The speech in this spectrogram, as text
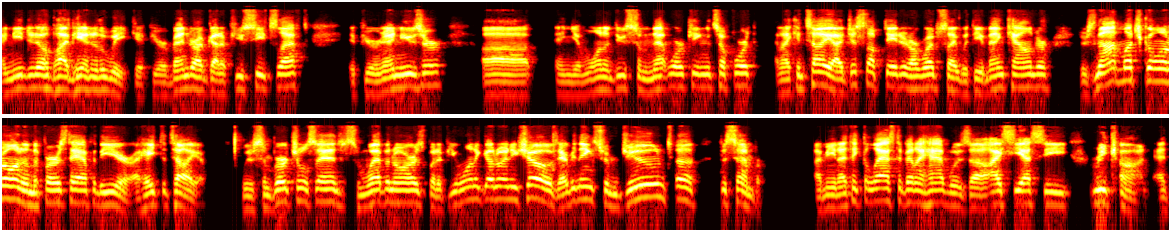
I need to know by the end of the week. If you're a vendor, I've got a few seats left. If you're an end user uh, and you want to do some networking and so forth, and I can tell you, I just updated our website with the event calendar. There's not much going on in the first half of the year. I hate to tell you. There's some virtual sessions, some webinars, but if you want to go to any shows, everything's from June to December. I mean, I think the last event I had was uh, ICSC Recon at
